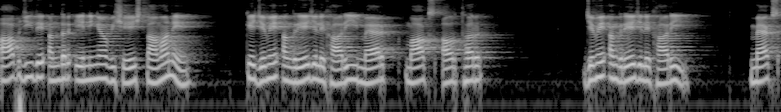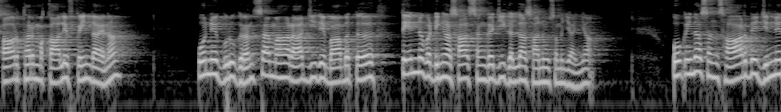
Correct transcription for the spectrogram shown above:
ਆਪ ਜੀ ਦੇ ਅੰਦਰ ਇੰਨੀਆਂ ਵਿਸ਼ੇਸ਼ਤਾਵਾਂ ਨੇ ਕਿ ਜਿਵੇਂ ਅੰਗਰੇਜ਼ ਲਿਖਾਰੀ ਮੈਰ, ਮਾਰਕਸ ਆਰਥਰ ਜਿਵੇਂ ਅੰਗਰੇਜ਼ ਲਿਖਾਰੀ ਮੈਕਸ ਆਰਥਰ ਮਕਾਲਿਫ ਕਹਿੰਦਾ ਹੈ ਨਾ, ਉਹਨੇ ਗੁਰੂ ਗ੍ਰੰਥ ਸਾਹਿਬ ਮਹਾਰਾਜ ਜੀ ਦੇ ਬਾਬਤ ਤਿੰਨ ਵੱਡੀਆਂ ਸਾਧ ਸੰਗਤ ਜੀ ਗੱਲਾਂ ਸਾਨੂੰ ਸਮਝਾਈਆਂ। ਉਹ ਕਹਿੰਦਾ, ਸੰਸਾਰ ਦੇ ਜਿੰਨੇ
